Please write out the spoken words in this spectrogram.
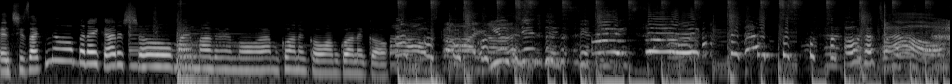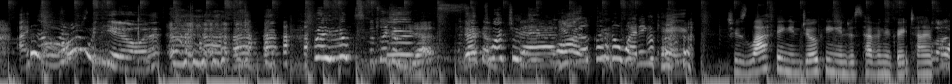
And she's like, no, but I gotta show my mother-in-law. I'm gonna go. I'm gonna go. Oh, you did this, Tiffany. Oh, that's wow. I know. What's wrong with you? yes. That's what you did You look like a wedding cake. She was laughing and joking and just having a great time. Oh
